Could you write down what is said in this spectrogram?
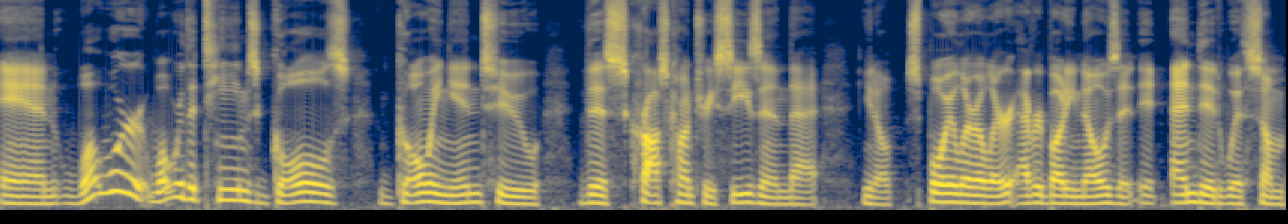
And what were what were the team's goals going into this cross country season that you know spoiler alert everybody knows it it ended with some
